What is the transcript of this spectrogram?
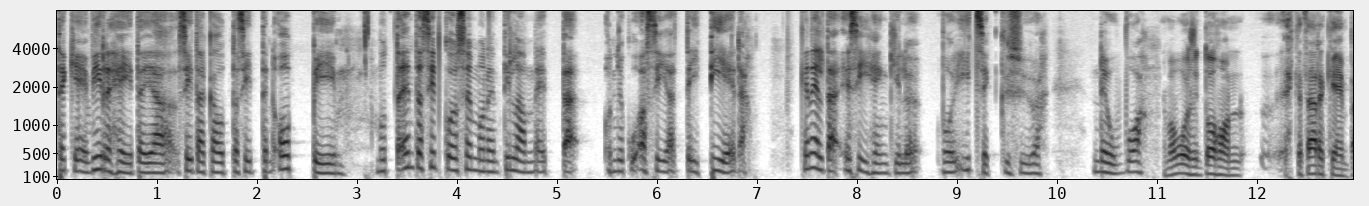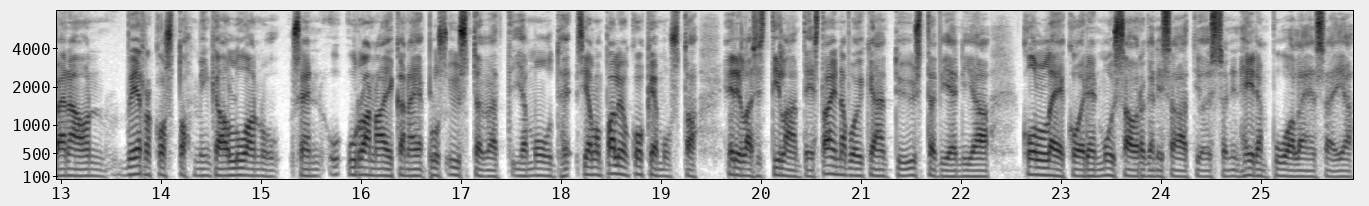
tekee virheitä ja sitä kautta sitten oppii. Mutta entä sitten kun on sellainen tilanne, että on joku asia, että ei tiedä. Keneltä esihenkilö voi itse kysyä neuvoa? No mä voisin tuohon, ehkä tärkeimpänä on verkosto, minkä on luonut sen uran aikana ja plus ystävät ja muut. Siellä on paljon kokemusta erilaisista tilanteista. Aina voi kääntyä ystävien ja kollegoiden muissa organisaatioissa niin heidän puoleensa ja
